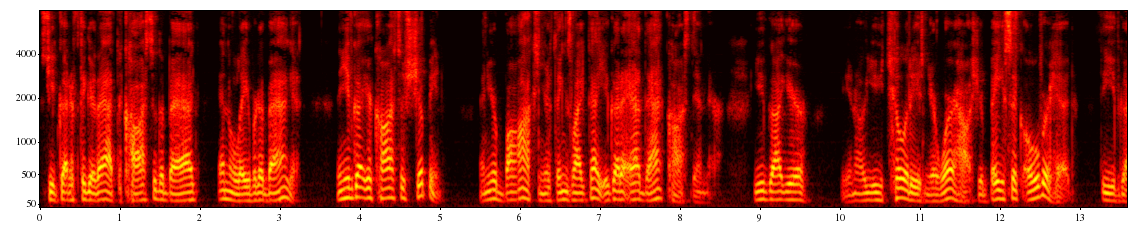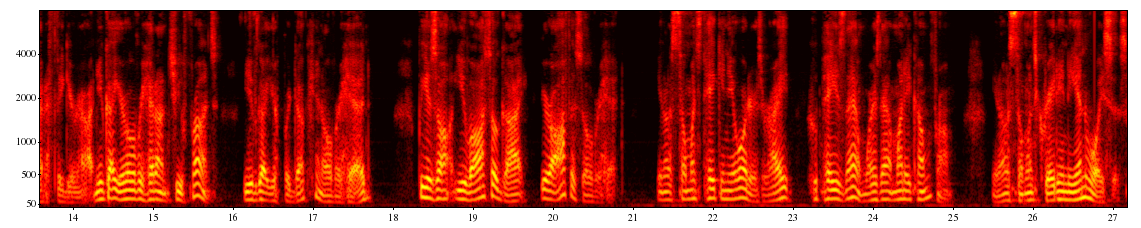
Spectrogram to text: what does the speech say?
So you've got to figure that the cost of the bag and the labor to bag it. Then you've got your cost of shipping and your box and your things like that. You've got to add that cost in there. You've got your, you know, utilities in your warehouse, your basic overhead that you've got to figure out. And you've got your overhead on two fronts. You've got your production overhead, because you've also got your office overhead. You know, someone's taking the orders, right? Who pays them? Where's that money come from? You know, someone's creating the invoices.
